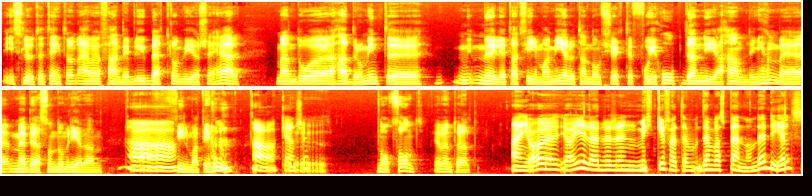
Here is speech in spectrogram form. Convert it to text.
i slutet tänkte de, nej men fan det blir bättre om vi gör så här. Men då hade de inte möjlighet att filma mer utan de försökte få ihop den nya handlingen med, med det som de redan Ja, filmat ihop. ja, kanske. Eh, Något sånt eventuellt. Men jag, jag gillade den mycket för att den, den var spännande dels.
